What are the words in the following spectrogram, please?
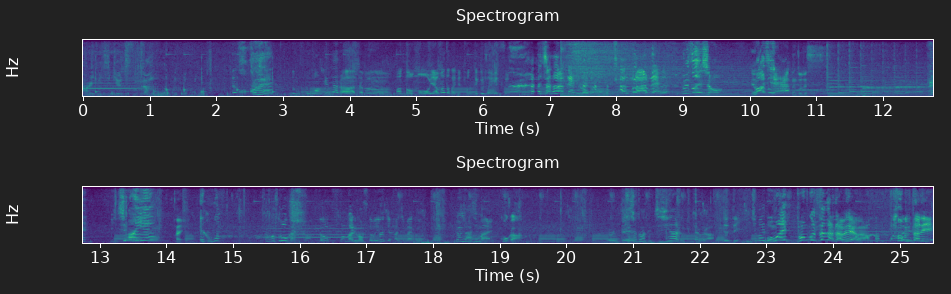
ある意味自給自足だ。ここね負けたら多分あともう山とかで取ってくるだけですよ。ちょっと待って！ちょっと待って！嘘でしょ？マジで？本当です。1万円？はい。えここ？ここ10日ですか？10日あります。けど48枚。48枚。交換えちょっと待って自信ある？キャグラだって1万。お前ポンコツだからダメだよ。な 本当に。ユ1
